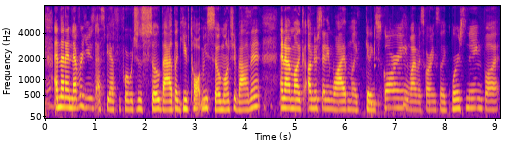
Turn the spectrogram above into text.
Yeah. And then I never used SPF before, which is so bad. Like you've taught me so much about it, and I'm like understanding why I'm like getting scarring and why my scarring's like worsening. But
